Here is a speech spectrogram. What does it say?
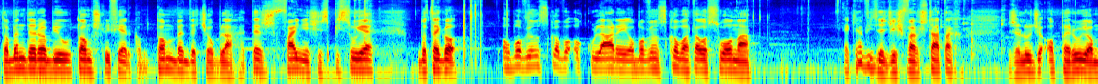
to będę robił tą szlifierką. Tą będę ciął blachę. Też fajnie się spisuje do tego obowiązkowo okulary, obowiązkowa ta osłona. Jak ja widzę gdzieś w warsztatach, że ludzie operują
